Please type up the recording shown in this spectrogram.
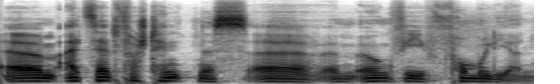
ähm, als Selbstverständnis äh, ähm, irgendwie formulieren.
